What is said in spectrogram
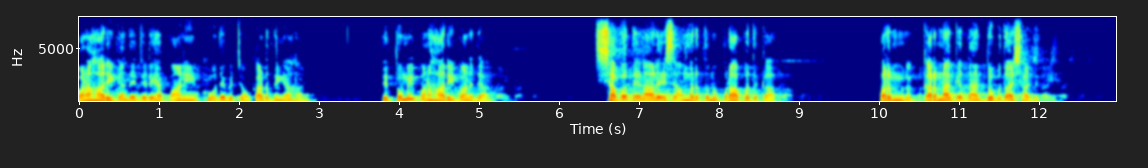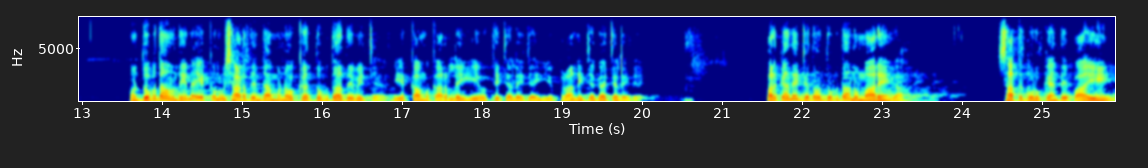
ਪਣਹਾਰੀ ਕਹਿੰਦੇ ਜਿਹੜੇ ਆ ਪਾਣੀ ਖੂਹ ਦੇ ਵਿੱਚੋਂ ਕੱਢਦੀਆਂ ਹਨ, ਤੇ ਤੂੰ ਵੀ ਪਣਹਾਰੀ ਬਣ ਜਾ। ਸ਼ਬਦ ਦੇ ਨਾਲ ਇਸ ਅੰਮ੍ਰਿਤ ਨੂੰ ਪ੍ਰਾਪਤ ਕਰ। ਪਰ ਕਰਨਾ ਕਿਦਾਂ? ਦੁਬਦਾ ਛੱਡ ਕੇ। ਹੁਣ ਦੁਬਦਾ ਹੁੰਦੀ ਨਾ, ਇੱਕ ਨੂੰ ਛੱਡ ਦਿੰਦਾ ਮਨੁੱਖ ਦੁਬਦਾ ਦੇ ਵਿੱਚ ਹੈ ਵੀ ਇਹ ਕੰਮ ਕਰ ਲਈਏ, ਉੱਥੇ ਚਲੇ ਜਾਈਏ ਫਲਾਨੀ ਜਗ੍ਹਾ ਚਲੇ ਜਾਈਏ। ਪਰ ਕਹਿੰਦੇ ਜਦੋਂ ਦੁਬਦਾ ਨੂੰ ਮਾਰੇਗਾ, ਸਤਿਗੁਰੂ ਕਹਿੰਦੇ, ਭਾਈ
